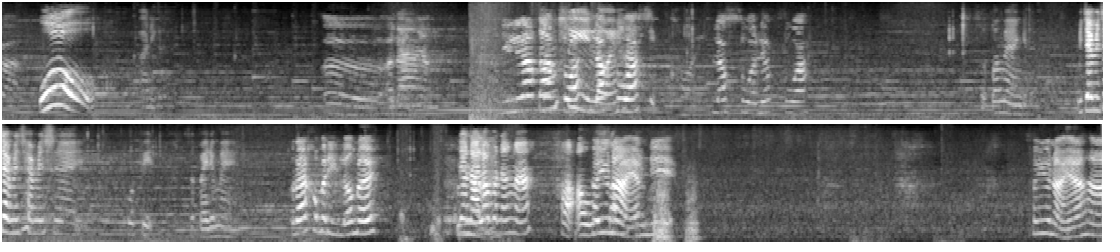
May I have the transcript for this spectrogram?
กัน โอ้อันนี้ก็ เอออะไรอย่างนี่เลือกต้องเลือกตัวสี่เลืร้ออกยตัวห้าสิบคอยเลือกตัวเลือกตัวซูเปอร์แมนก็ได้ไม่ใช่ไม่ใช่ไม่ใช่ไม่ใช่พูดผิดสไปเดอร์แมนแรกเข้ามาดิเริ่มเลย เดี๋ยวนะเราไปนั่งนะ ขอเอาเธออยู่ไหนแอมดี้เธออยู่ไหนอะฮะ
